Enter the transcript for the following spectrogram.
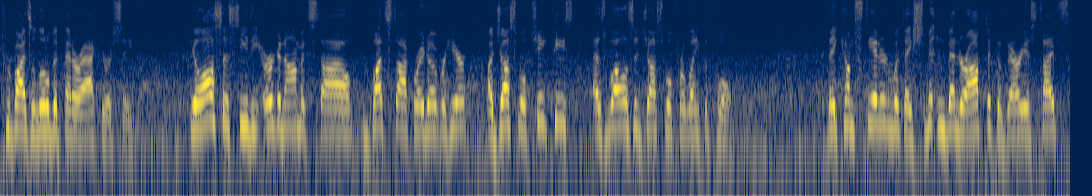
provides a little bit better accuracy. You'll also see the ergonomic style buttstock right over here, adjustable cheek piece, as well as adjustable for length of pull. They come standard with a Schmidt and Bender optic of various types,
